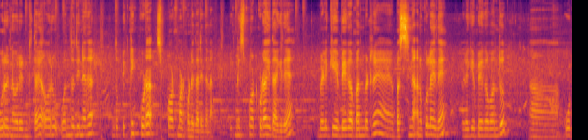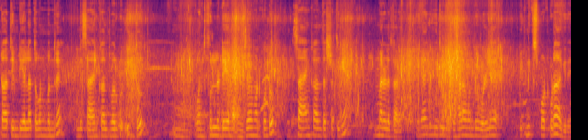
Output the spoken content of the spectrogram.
ಊರಿನವರು ಏನಿರ್ತಾರೆ, ಅವರು ಒಂದು ದಿನದ ಒಂದು ಪಿಕ್ನಿಕ್ ಕೂಡ ಸ್ಪಾಟ್ ಮಾಡ್ಕೊಂಡಿದ್ದಾರೆ ಇದನ್ನು. ಪಿಕ್ನಿಕ್ ಸ್ಪಾಟ್ ಕೂಡ ಇದಾಗಿದೆ. ಬೆಳಿಗ್ಗೆ ಬೇಗ ಬಂದುಬಿಟ್ರೆ ಬಸ್ಸಿನ ಅನುಕೂಲ ಇದೆ. ಬೆಳಿಗ್ಗೆ ಬೇಗ ಬಂದು ಊಟ, ತಿಂಡಿ ಎಲ್ಲ ತೊಗೊಂಡು ಬಂದರೆ ಇಲ್ಲಿ ಸಾಯಂಕಾಲದವರೆಗೂ ಇದ್ದು ಒಂದು ಫುಲ್ ಡೇನ ಎಂಜಾಯ್ ಮಾಡಿಕೊಂಡು ಸಾಯಂಕಾಲದಷ್ಟೊತ್ತಿಗೆ ಮರಳುತ್ತಾರೆ. ಹೀಗಾಗಿ ಇದು ಬಹಳ ಒಂದು ಒಳ್ಳೆಯ ಪಿಕ್ನಿಕ್ ಸ್ಪಾಟ್ ಕೂಡ ಆಗಿದೆ.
